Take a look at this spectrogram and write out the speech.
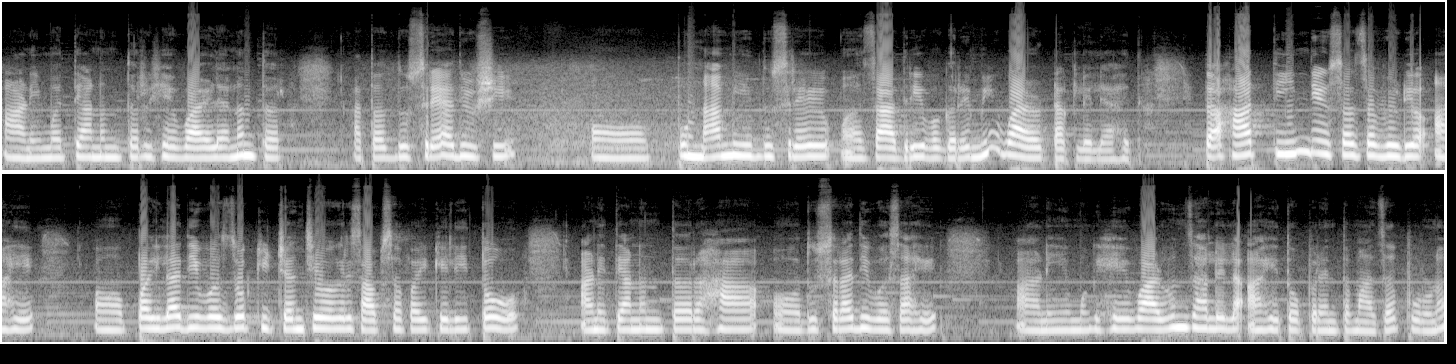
आणि मग त्यानंतर हे वाळल्यानंतर आता दुसऱ्या दिवशी पुन्हा मी दुसरे चादरी वगैरे मी वाळत टाकलेले आहेत. तर हा तीन दिवसाचा व्हिडिओ आहे. पहिला दिवस जो किचनची वगैरे साफसफाई केली तो आणि त्यानंतर हा दुसरा दिवस आहे. आणि मग हे वाळून झालेलं आहे तोपर्यंत माझं पूर्ण.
